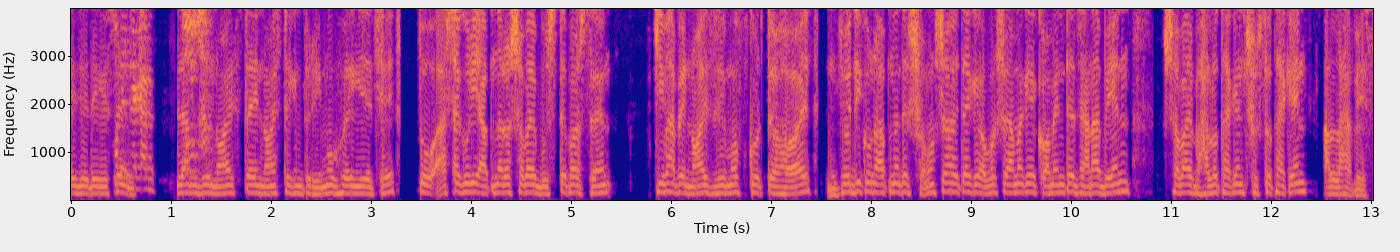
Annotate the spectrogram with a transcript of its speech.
এই যে দেখেছেন দিলাম যে নয়েজটা এই নয়েজটা কিন্তু রিমুভ হয়ে গিয়েছে। তো আশা করি আপনারা সবাই বুঝতে পারছেন কীভাবে নয়েজ রিমুভ করতে হয়। যদি কোনো আপনাদের সমস্যা হয়ে থাকে অবশ্যই আমাকে কমেন্টে জানাবেন। সবাই ভালো থাকেন সুস্থ থাকেন। আল্লাহ হাফেজ।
